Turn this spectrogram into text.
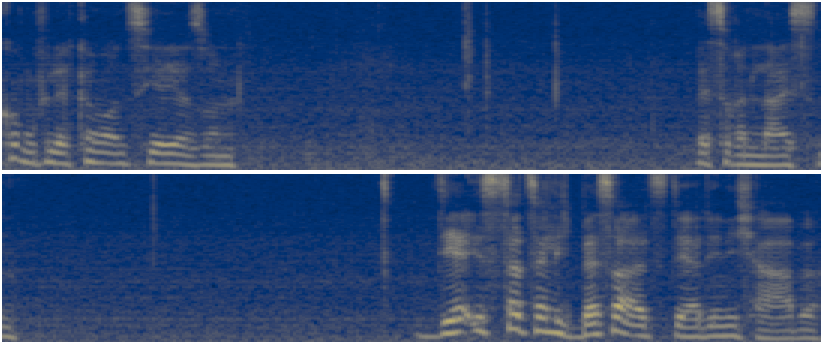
gucken, vielleicht können wir uns hier ja so einen besseren leisten. Der ist tatsächlich besser als der, den ich habe.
